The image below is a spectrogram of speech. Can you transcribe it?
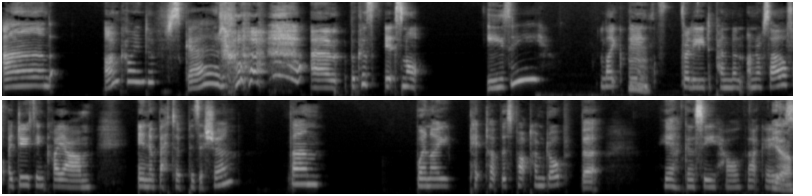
And I'm kind of scared um, because it's not easy, like being Mm. Fully dependent on yourself. I do think I am in a better position than when I picked up this part time job, but yeah, gonna see how that goes. Yeah.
